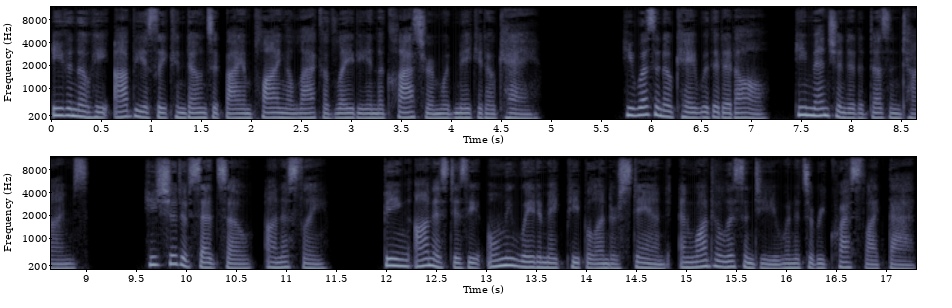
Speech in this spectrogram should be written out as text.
Even though he obviously condones it by implying a lack of lady in the classroom would make it okay. He wasn't okay with it at all, he mentioned it a dozen times. He should have said so, honestly. Being honest is the only way to make people understand and want to listen to you when it's a request like that.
